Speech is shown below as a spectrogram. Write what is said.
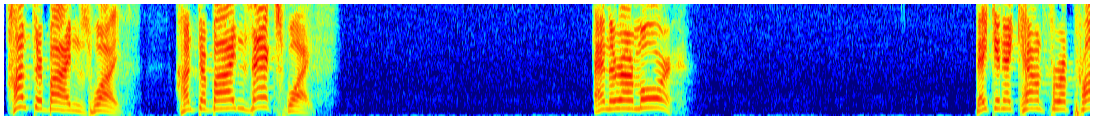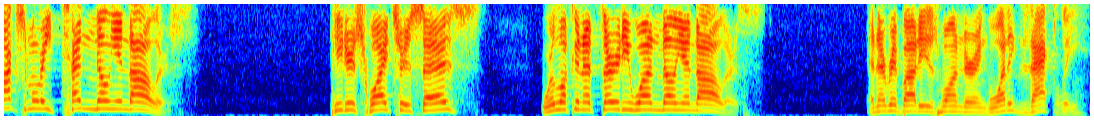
Hunter Biden's wife, Hunter Biden's ex wife. And there are more. They can account for approximately $10 million. Peter Schweizer says we're looking at $31 million. And everybody is wondering what exactly,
